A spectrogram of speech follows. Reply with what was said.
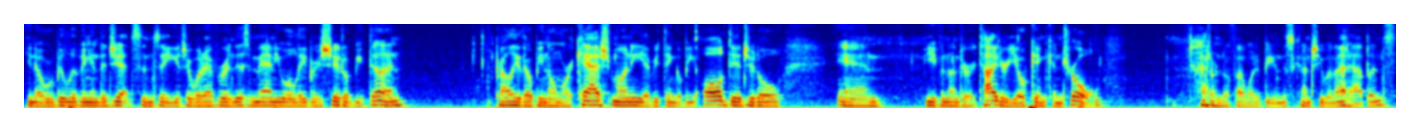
you know, we'll be living in the Jetsons age or whatever, and this manual labor shit will be done. Probably there'll be no more cash money. Everything will be all digital, and even under a tighter yoke and control. I don't know if I want to be in this country when that happens.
